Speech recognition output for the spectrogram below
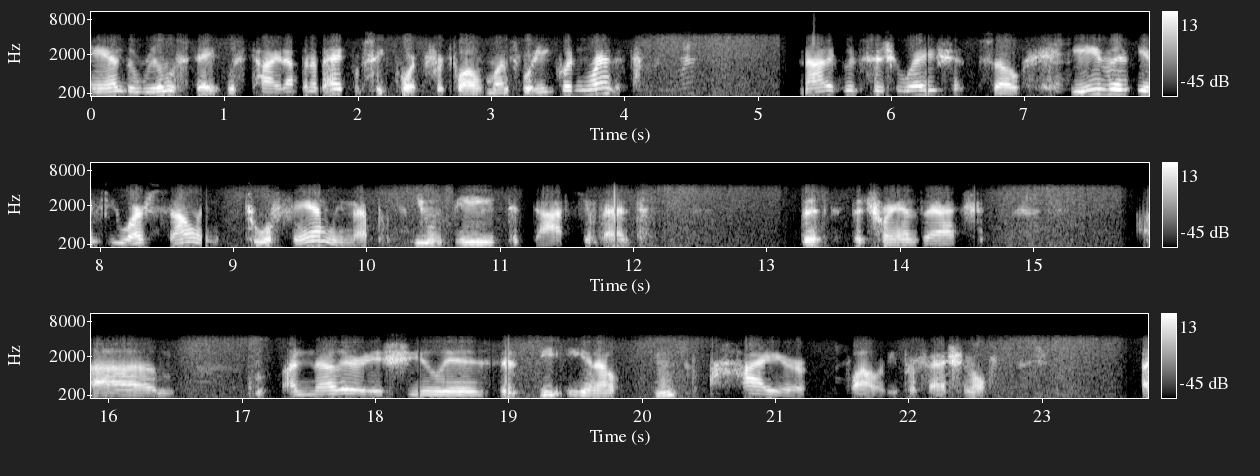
and the real estate was tied up in a bankruptcy court for 12 months where he couldn't rent it not a good situation. So even if you are selling to a family member, you need to document the the transaction. Um, another issue is that you know higher quality professional. Uh,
